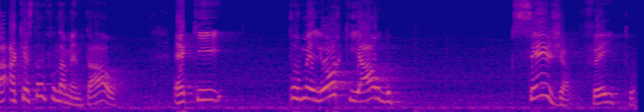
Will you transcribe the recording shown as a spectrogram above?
a, a questão fundamental é que, por melhor que algo seja feito,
